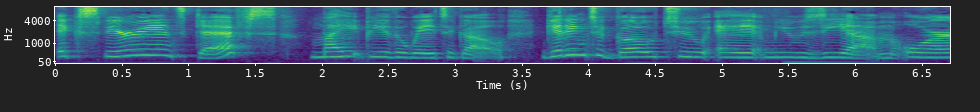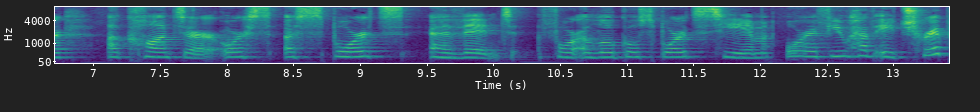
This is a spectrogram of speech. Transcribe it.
experience gifts might be the way to go. Getting to go to a museum or a concert or a sports event for a local sports team, or if you have a trip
